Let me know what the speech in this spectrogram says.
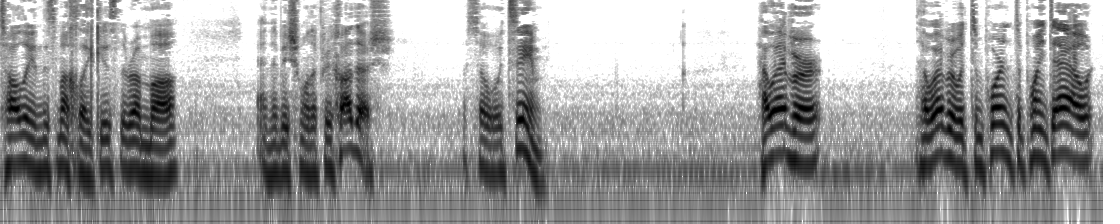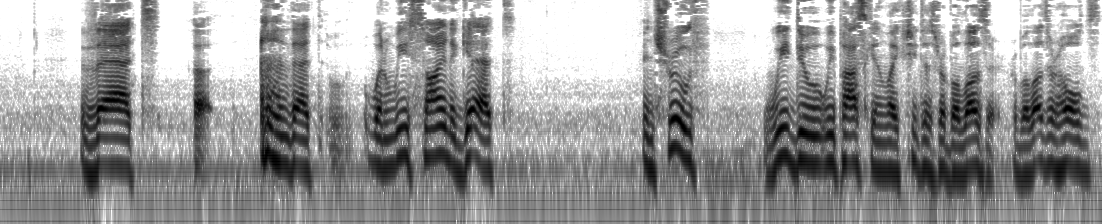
tali in this machlekes, the Ramah, and the Beis Shmuel the Pri Chadash. So it would seem. However, however, what's important to point out that uh, that when we sign a get, in truth, we do we paskin like Shitas Rabbi Lazar. Rabbi Lazar holds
